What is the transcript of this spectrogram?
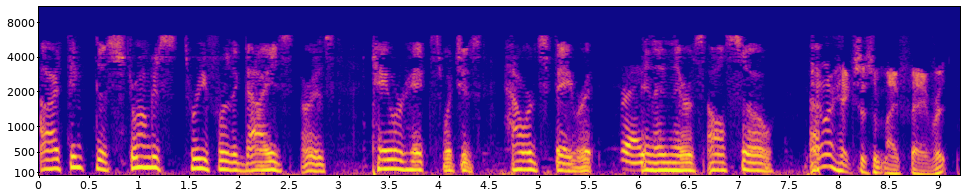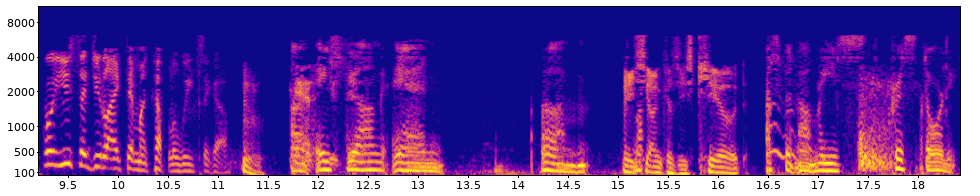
I think the strongest three for the guys are is Taylor Hicks, which is Howard's favorite. Right. And then there's also Taylor Hicks isn't my favorite. Well, you said you liked him a couple of weeks ago. uh, Ace Young and, um, He's young because he's cute. last but not least, Chris Daughtry.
